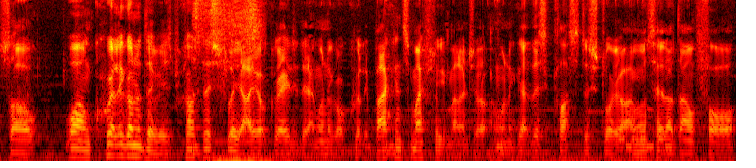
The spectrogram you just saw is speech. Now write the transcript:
So what I'm quickly going to do is, because this fleet I upgraded it, I'm going to go quickly back into my fleet manager. I'm going to get this class destroyer. I'm going to take that down four.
